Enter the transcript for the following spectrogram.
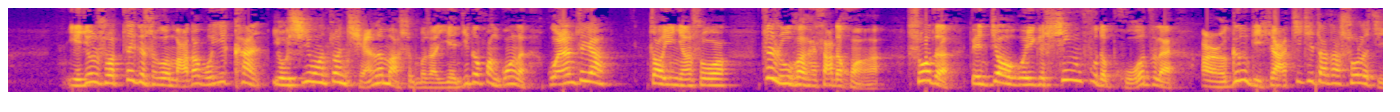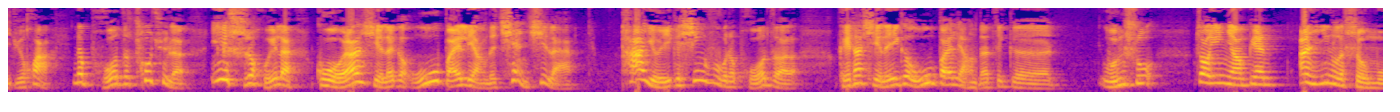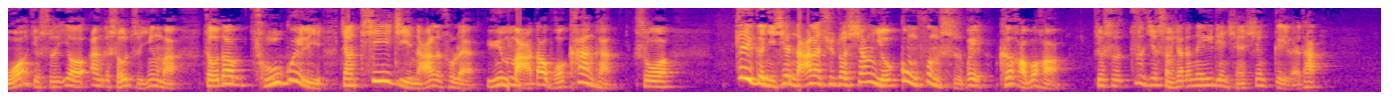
也就是说，这个时候马道婆一看有希望赚钱了嘛，是不是？眼睛都放光了。果然这样。赵姨娘说：“这如何还撒得谎啊？”说着便叫过一个心腹的婆子来，耳根底下叽叽喳喳说了几句话。那婆子出去了，一时回来，果然写了个五百两的欠契来。他有一个心腹的婆子，给他写了一个五百两的这个文书。赵姨娘便按印了手模，就是要按个手指印嘛。走到橱柜里，将梯几拿了出来，与马道婆看看，说：“这个你先拿了去做香油供奉使费，可好不好？就是自己省下的那一点钱，先给了他。”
